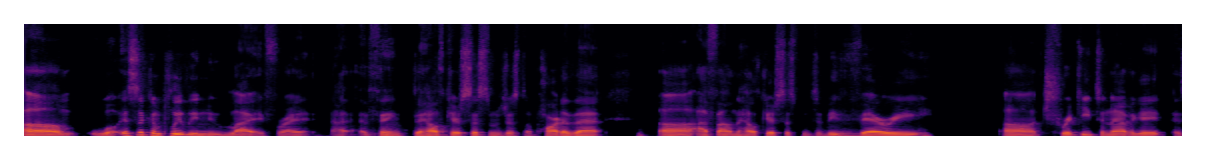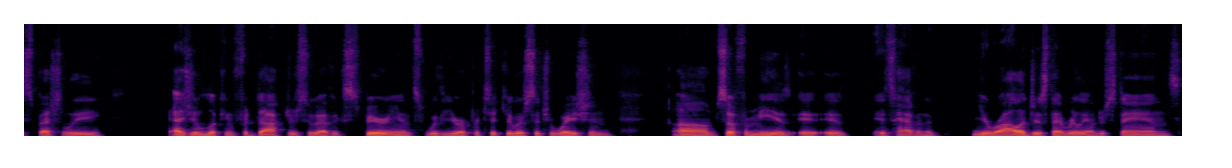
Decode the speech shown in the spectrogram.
Um, well, it's a completely new life, right? I, I think the healthcare system is just a part of that. Uh, I found the healthcare system to be very uh tricky to navigate, especially as you're looking for doctors who have experience with your particular situation. Um, so for me, is it, it, it's having a urologist that really understands,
